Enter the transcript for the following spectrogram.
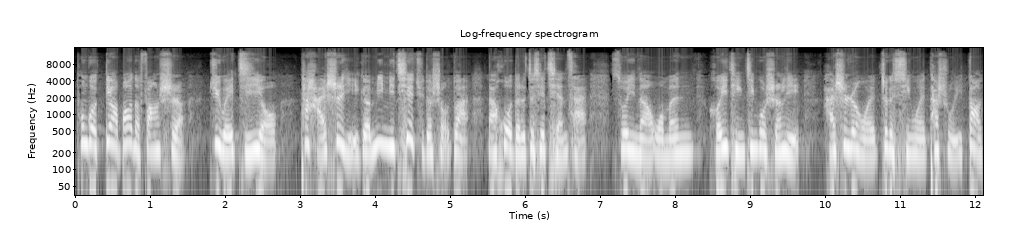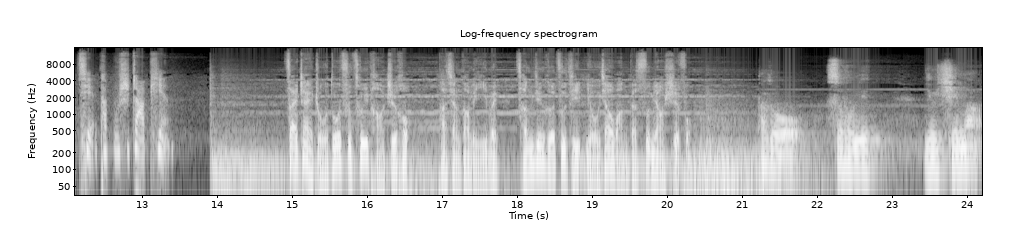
通过调包的方式据为己有，他还是以一个秘密窃取的手段来获得了这些钱财。所以呢，我们合议庭经过审理，还是认为这个行为它属于盗窃，它不是诈骗。在债主多次催讨之后，他想到了一位曾经和自己有交往的寺庙师傅。他说：“师傅，你有钱吗？”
